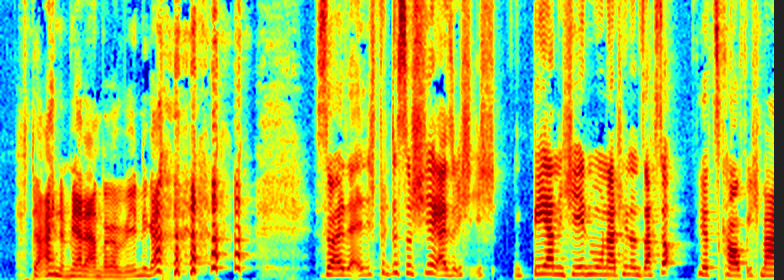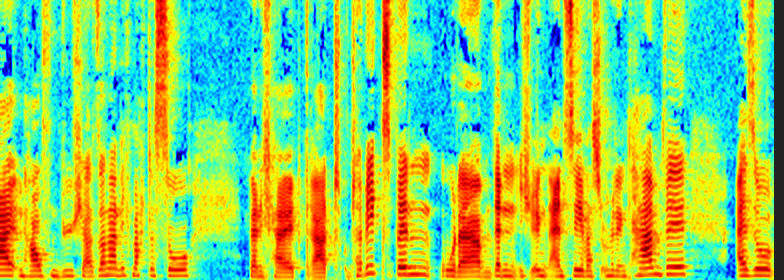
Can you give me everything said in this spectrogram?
Der eine mehr, der andere weniger. so, also ich finde das so schwierig. Also ich, ich gehe ja nicht jeden Monat hin und sage, so, jetzt kaufe ich mal einen Haufen Bücher, sondern ich mache das so, wenn ich halt gerade unterwegs bin oder wenn ich irgendeins sehe, was ich unbedingt haben will. Also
